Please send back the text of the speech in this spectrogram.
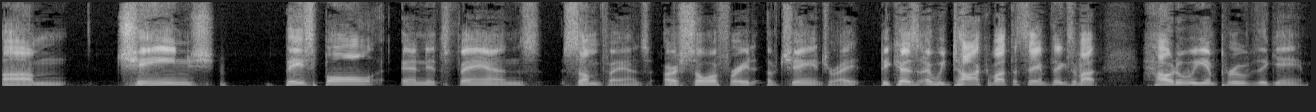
Um, change baseball and its fans, some fans are so afraid of change, right? Because uh, we talk about the same things about how do we improve the game?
